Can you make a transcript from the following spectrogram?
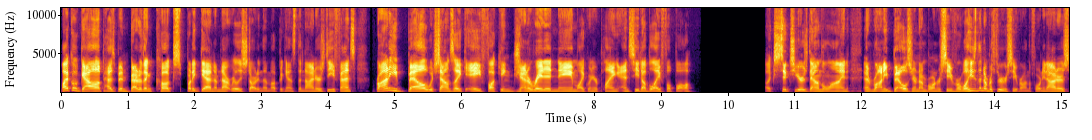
Michael Gallup has been better than Cooks, but again, I'm not really starting them up against the Niners defense. Ronnie Bell, which sounds like a fucking generated name, like when you're playing NCAA football like six years down the line, and Ronnie Bell's your number one receiver. Well, he's the number three receiver on the 49ers,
